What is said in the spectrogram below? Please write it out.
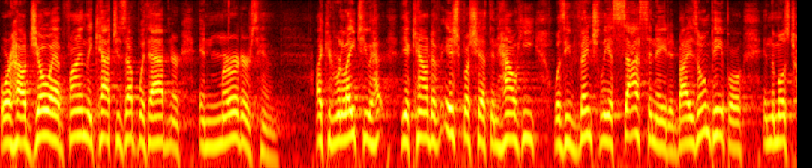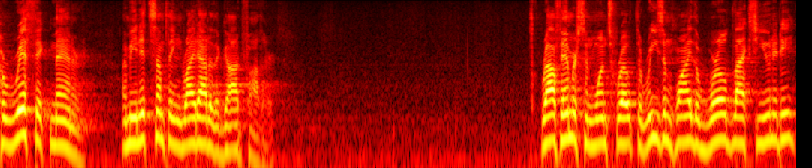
or how Joab finally catches up with Abner and murders him. I could relate to you the account of Ishbosheth and how he was eventually assassinated by his own people in the most horrific manner. I mean, it's something right out of The Godfather. Ralph Emerson once wrote The reason why the world lacks unity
